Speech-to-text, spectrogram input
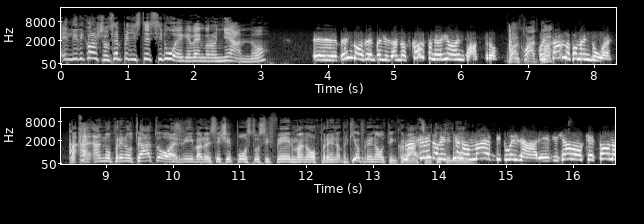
e li riconoscono sempre gli stessi due che vengono ogni anno? E vengono sempre, l'anno scorso ne venivano in quattro, quattro. quest'anno sono in due. Ma Ok. ha- hanno prenotato o arrivano e se c'è posto si fermano? o preno- Perché io prenoto in Ma Croazia credo tutti che siano anni. mai abitudinari, diciamo che sono,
